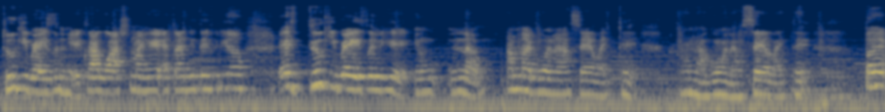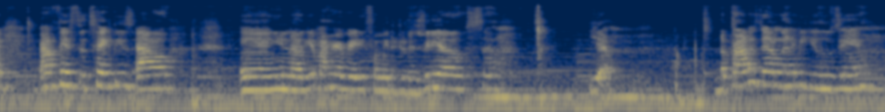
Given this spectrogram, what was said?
dookie braids in here because i washed my hair after i did that video. There's dookie braids in here and no i'm not going outside like that. I'm not going outside like that. But i'm fit to take these out and you know get my hair ready for me to do this video so yeah. The products that i'm going to be using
